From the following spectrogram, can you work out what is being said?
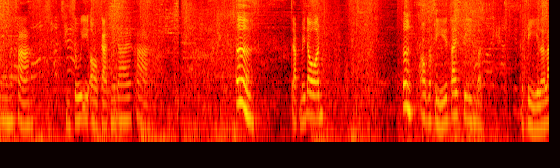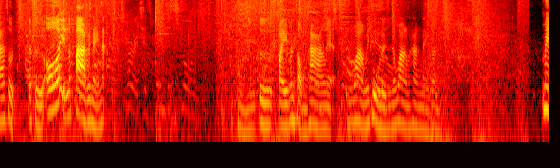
นี่นะคะสู้อีออกกัดไม่ได้ค่ะ เออจับไม่โดนเออออกกระสีใต้ตีนก่อน กระสีแล้วล่าสุดกระสือโอ้ยแล้วป่าไปไหนน่ะอืมคือไฟมันสองทางเลยอะฉันวางไม่ถูกเลยฉันจะวางทางไหนก่อน แหม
